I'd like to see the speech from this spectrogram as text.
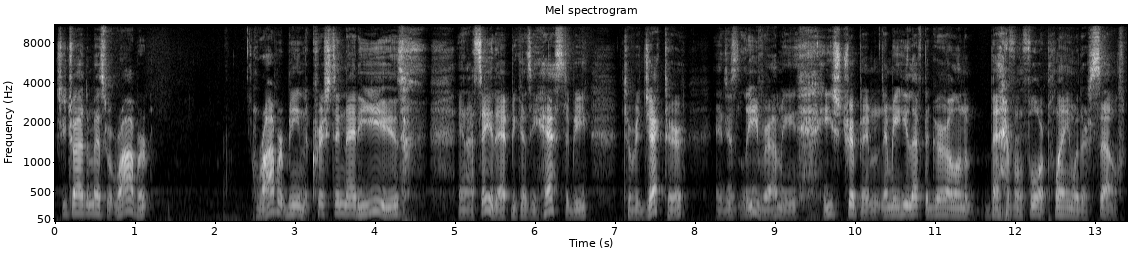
she tried to mess with Robert. Robert, being the Christian that he is, and I say that because he has to be to reject her and just leave her. I mean, he's tripping. I mean, he left the girl on the bathroom floor playing with herself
